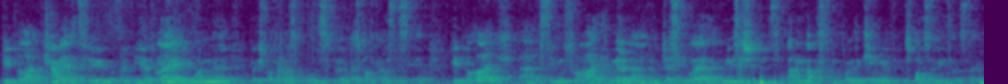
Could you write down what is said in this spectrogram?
People like Cariad, who uh, you heard from earlier, who won the British Podcast Awards for Best Podcast this year. People like uh, Stephen Fry, Ed Miliband, Jessie Ware, musicians, Adam Buxton, probably the king of sponsor reads, I'd say.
